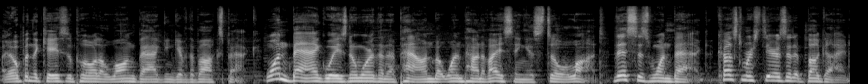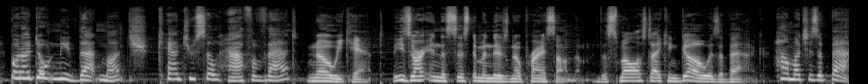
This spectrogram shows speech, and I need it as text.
I open the case and pull out a long bag and give the box back. One bag weighs no more than a pound, but one pound of icing is still a lot. This is one bag. Customer stares at it bug-eyed. But I don't need that much. Can't you sell half of that? No, we can't. These aren't in the system and there's no price on them. The smallest I can go is a bag. How much is a bag?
